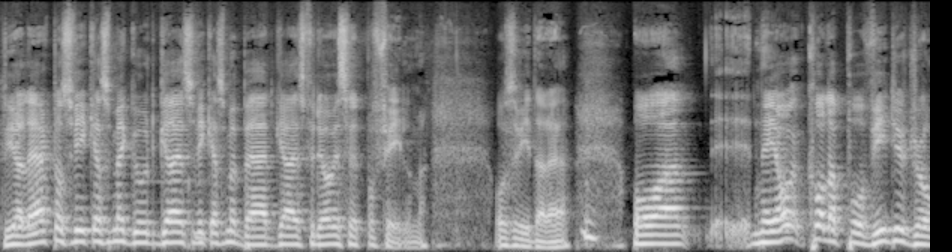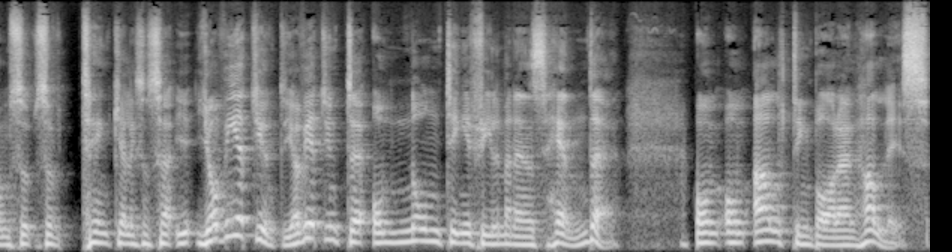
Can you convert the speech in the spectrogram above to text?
Vi har lärt oss vilka som är good guys och vilka som är bad guys, för det har vi sett på film. Och så vidare. Och eh, när jag kollar på Videodrome så, så tänker jag liksom så här, jag vet ju inte, jag vet ju inte om någonting i filmen ens hände. Om, om allting bara är en hallis.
